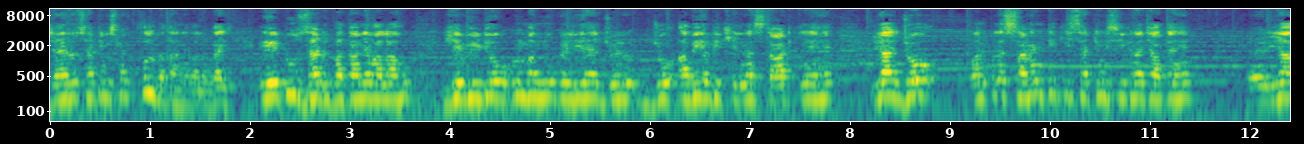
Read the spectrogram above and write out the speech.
जायरो सेटिंग्स में फुल बताने वाला हूँ गाइस ए टू जेड बताने वाला हूँ. ये वीडियो उन बंदों के लिए है जो जो अभी अभी खेलना स्टार्ट किए हैं, या जो वन प्लस सेवेंटी की सेटिंग सीखना चाहते हैं या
